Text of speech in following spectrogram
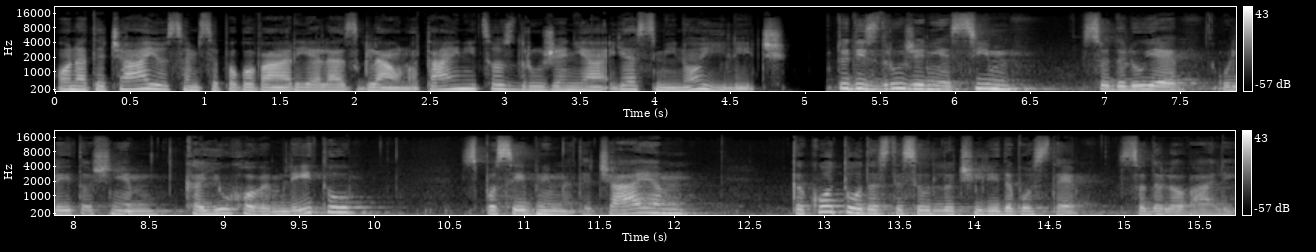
O natečaju sem se pogovarjala z glavno tajnico združenja Jasmino Ilič. Tudi združenje SIM sodeluje v letošnjem Kajuhovem letu s posebnim natečajem. Kako to, da ste se odločili, da boste sodelovali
